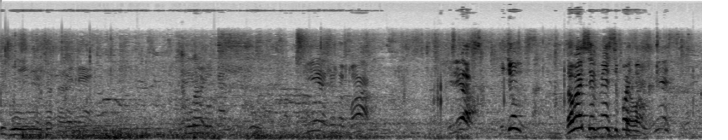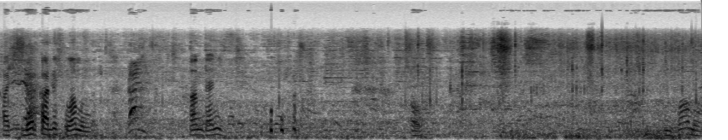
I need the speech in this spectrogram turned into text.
Begin Japan. Ильяс, идем. Давай все вместе пойдем. Вместе. Kaç, dört kardeş mi lan bunda? Дани. Lan Deniz. oh. Vamos.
